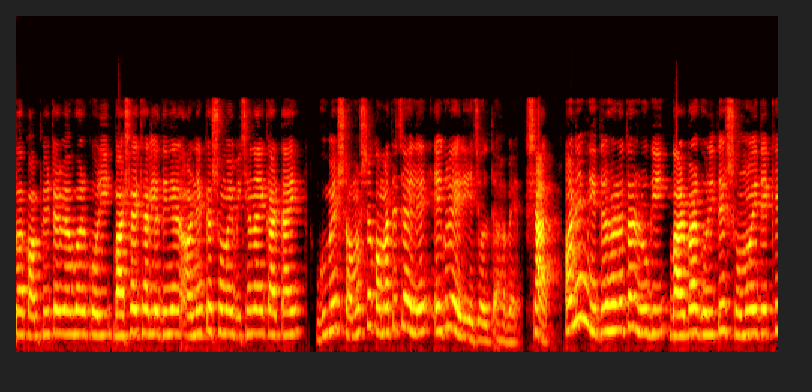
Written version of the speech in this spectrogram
বা কম্পিউটার ব্যবহার করি, বাসায় থাকলে দিনের অনেকটা সময় বিছানায় কাটাই। ঘুমের সমস্যা কমাতে চাইলে এগুলো এড়িয়ে চলতে হবে। সাত, অনেক নিদ্রাহীনতার রোগী বারবার ঘড়িতে সময় দেখে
